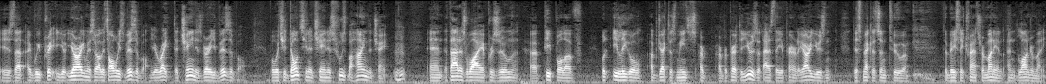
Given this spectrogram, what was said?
is that uh, we pre, your, your argument is well, it's always visible. You're right. The chain is very visible, but what you don't see in a chain is who's behind the chain, and that is why I presume uh, people of with illegal objectives means are, are prepared to use it, as they apparently are using this mechanism to, uh, to basically transfer money and, and launder money.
